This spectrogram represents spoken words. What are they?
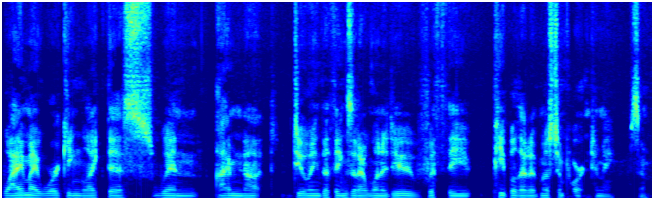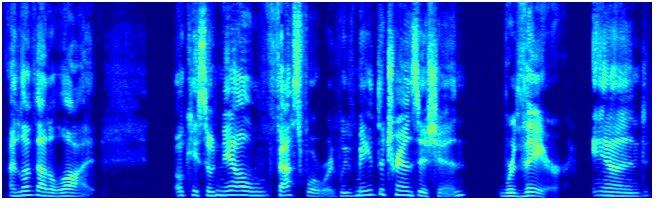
why am I working like this when I'm not doing the things that I want to do with the people that are most important to me? So I love that a lot. Okay, so now fast forward, we've made the transition, we're there. And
